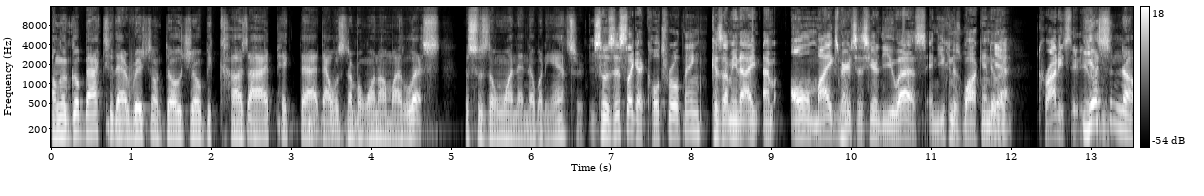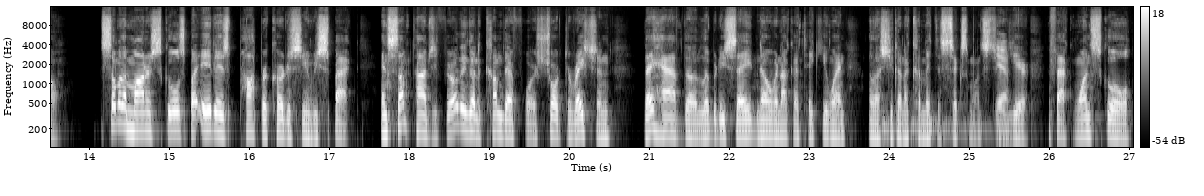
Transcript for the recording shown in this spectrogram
I'm going to go back to that original dojo because I picked that. That was number one on my list. This was the one that nobody answered. So is this like a cultural thing? Because I mean, I, I'm all my experiences here in the U.S. and you can just walk into Yeah. a karate stadium. Yes and no. Some of the modern schools, but it is proper courtesy and respect. And sometimes, if you're only going to come there for a short duration, they have the liberty to say, no, we're not going to take you in unless you're going to commit to six months to Yeah. a year. In fact, one school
